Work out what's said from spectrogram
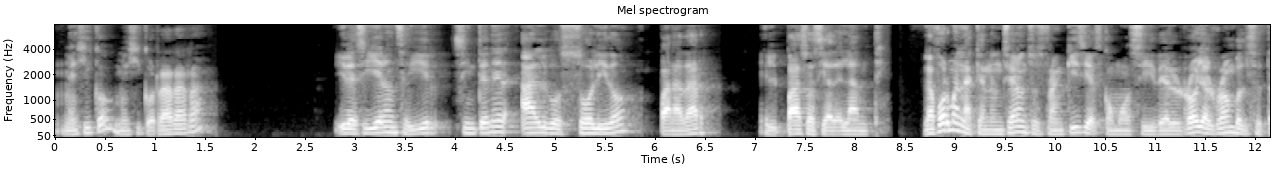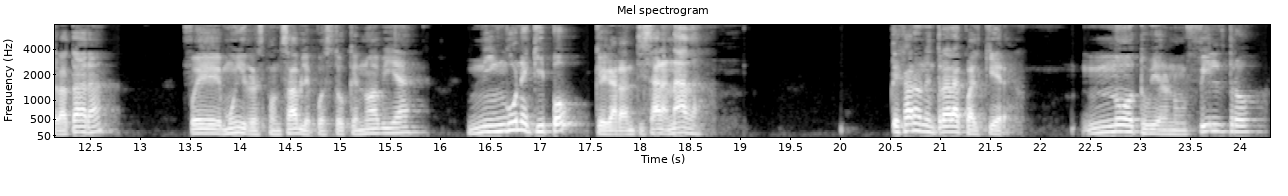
México, México rara, ra, y decidieron seguir sin tener algo sólido para dar el paso hacia adelante. La forma en la que anunciaron sus franquicias como si del Royal Rumble se tratara fue muy irresponsable, puesto que no había ningún equipo que garantizara nada. Dejaron entrar a cualquiera. No tuvieron un filtro,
